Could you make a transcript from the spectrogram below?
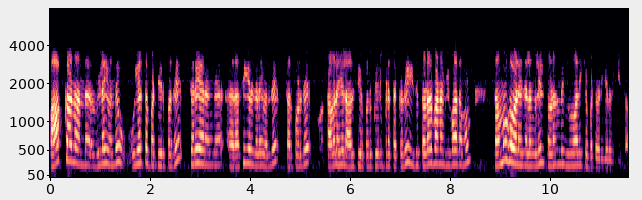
பாப்கார்ன் அந்த விலை வந்து உயர்த்தப்பட்டிருப்பது திரையரங்க அஹ், ரசிகர்களை வந்து தற்பொழுது கவலையில் ஆழ்த்தியிருப்பது குறிப்பிடத்தக்கது. இது தொடர்பான விவாதமும் சமூக வலைதளங்களில் தொடர்ந்து விவாதிக்கப்பட்டு வருகிறது கீதா.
